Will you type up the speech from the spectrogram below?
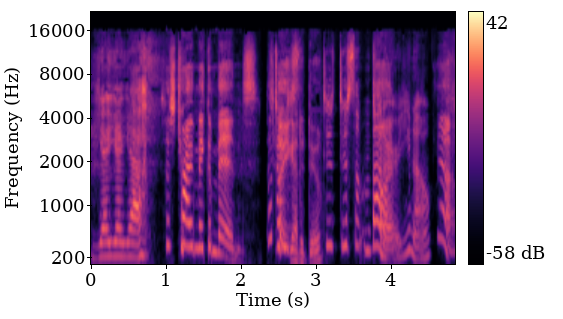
yeah, yeah, yeah. Just try and make amends. That's all you got to do. do. Do something better, you know. Yeah.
